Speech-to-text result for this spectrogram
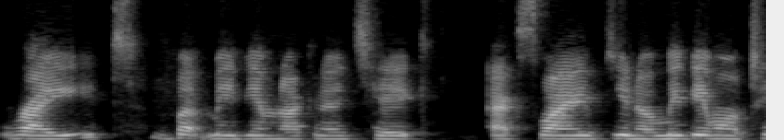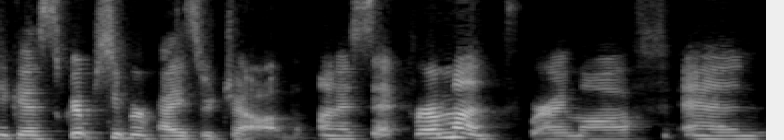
write, but maybe I'm not gonna take X, Y. You know, maybe I won't take a script supervisor job on a set for a month where I'm off and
